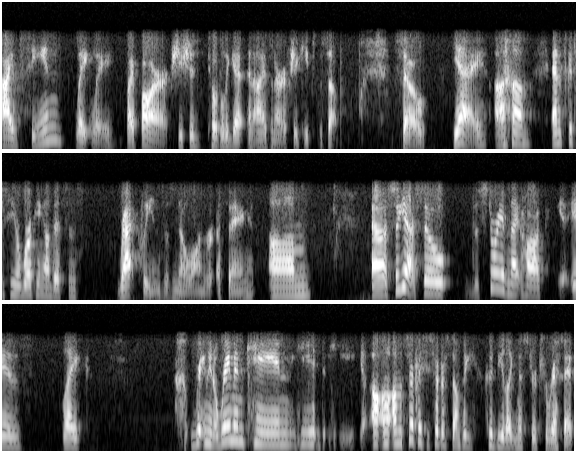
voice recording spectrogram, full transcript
I've seen lately by far. She should totally get an Eisner if she keeps this up. So, yay. Um, and it's good to see her working on this since Rat Queens is no longer a thing. Um, uh, so, yeah, so the story of Nighthawk is like, you know, Raymond Kane, he, he on the surface, he sort of sounds like he could be like Mr. Terrific,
